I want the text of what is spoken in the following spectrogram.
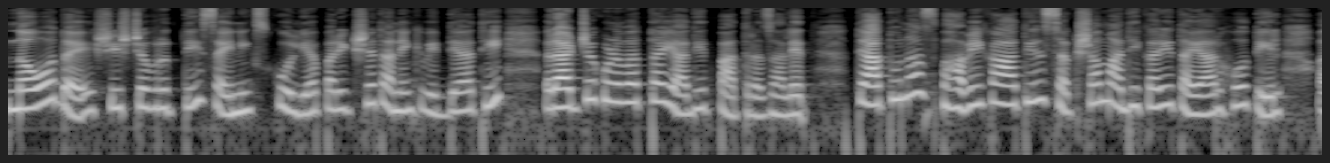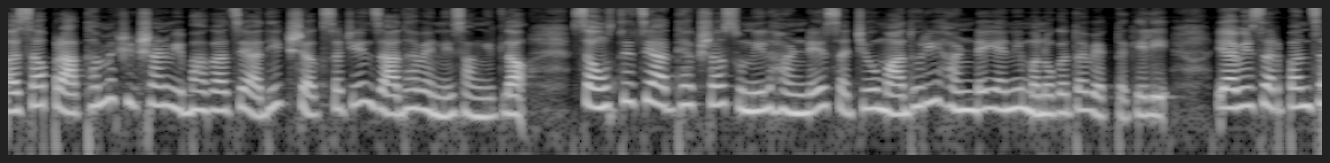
नवोदय शिष्यवृत्ती सैनिक स्कूल या परीक्षेत अनेक विद्यार्थी राज्य गुणवत्ता यादीत पात्र झालेत. त्यातूनच भावी काळातील सक्षम अधिकारी तयार होतील असं प्राथमिक शिक्षण विभागाचे अधीक्षक सचिन जाधव यांनी सांगितलं. संस्थेचे अध्यक्ष सुनील हंडे सचिव माधुरी हंडे यांनी मनोगत व्यक्त केली. यावेळी सरपंच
